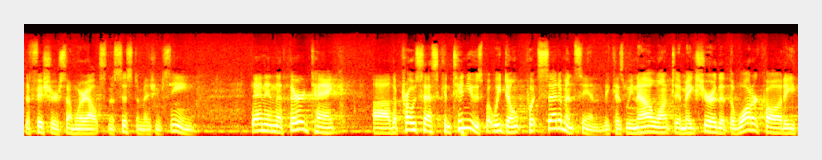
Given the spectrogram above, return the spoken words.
The fish are somewhere else in the system, as you've seen. Then in the third tank, uh, the process continues, but we don't put sediments in because we now want to make sure that the water quality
